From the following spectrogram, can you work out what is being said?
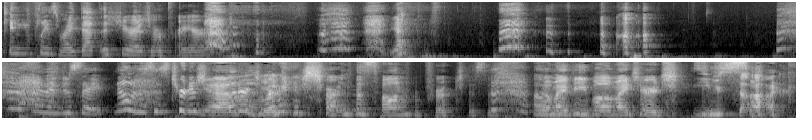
can you please write that this year as our prayer yes. and then just say no this is traditional Yeah, liturgy we're gonna shorten the solemn reproaches. Oh my my- people, oh my church, You suck."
